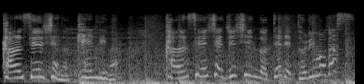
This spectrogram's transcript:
感染者の権利は感染者自身の手で取り戻す。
